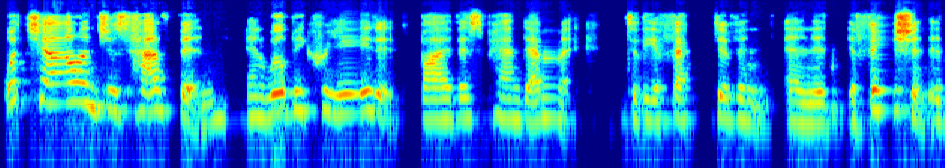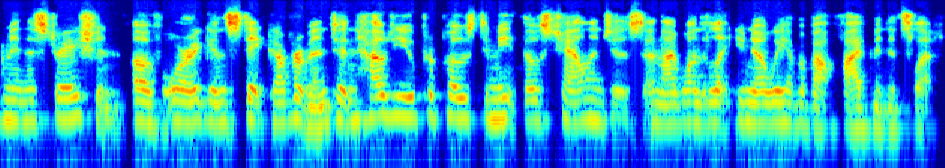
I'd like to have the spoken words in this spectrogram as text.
What challenges have been and will be created by this pandemic to the effective and, and efficient administration of Oregon state government? And how do you propose to meet those challenges? And i want to let you know we have about five minutes left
